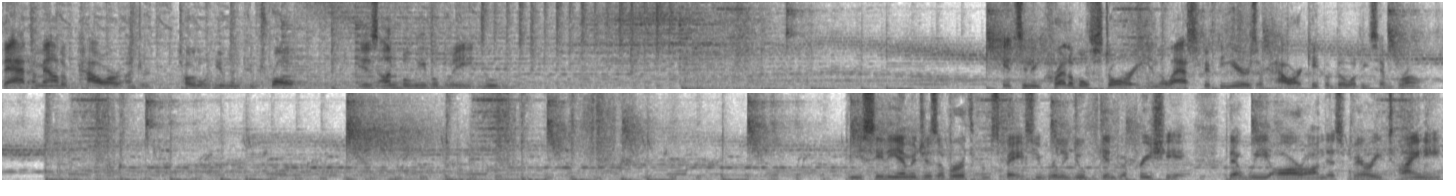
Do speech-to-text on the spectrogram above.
That amount of power under total human control is unbelievably moving. It's an incredible story in the last 50 years of how our capabilities have grown. When you see the images of Earth from space, you really do begin to appreciate that we are on this very tiny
